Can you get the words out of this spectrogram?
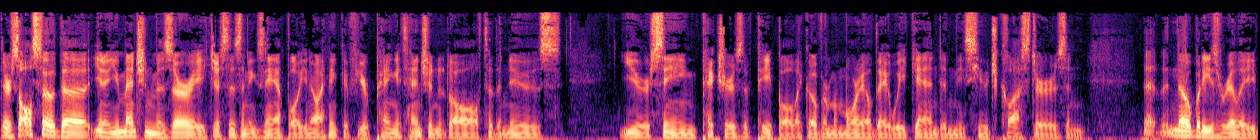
there's also the, you know, you mentioned Missouri just as an example. You know, I think if you're paying attention at all to the news, you're seeing pictures of people like over Memorial Day weekend in these huge clusters and, nobody's really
